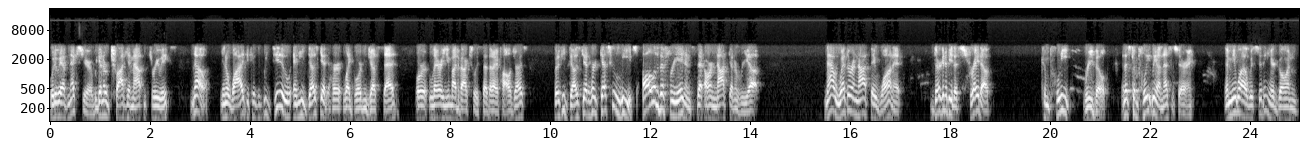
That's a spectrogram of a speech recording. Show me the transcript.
what do we have next year? Are we going to trot him out in three weeks? No. You know why? Because if we do, and he does get hurt, like Gordon just said, or Larry, you might have actually said that. I apologize. But if he does get hurt, guess who leaves? All of the free agents that are not going to re up. Now, whether or not they want it, they're going to be the straight up complete rebuild. And it's completely unnecessary. And meanwhile, we're sitting here going,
